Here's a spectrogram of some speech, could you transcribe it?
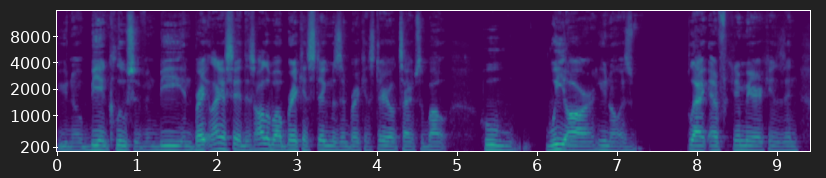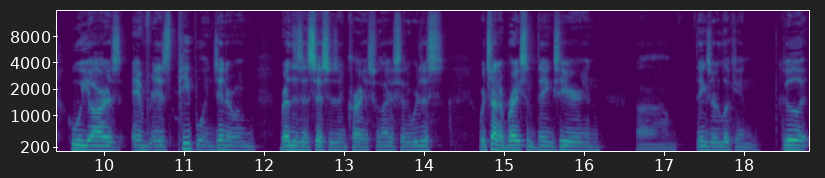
you know, be inclusive and be and break. Like I said, it's all about breaking stigmas and breaking stereotypes about who we are, you know, as Black African Americans and who we are as as people in general, and brothers and sisters in Christ. So, like I said, we're just we're trying to break some things here and. Um, things are looking good.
